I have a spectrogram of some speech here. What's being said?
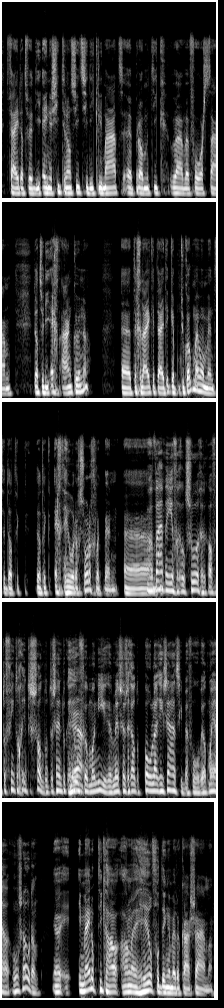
het feit dat we die energietransitie, die klimaatproblematiek waar we voor staan, dat we die echt aankunnen. Uh, tegelijkertijd, ik heb natuurlijk ook mijn momenten dat ik, dat ik echt heel erg zorgelijk ben. Uh, maar waar ben je vooral zorgelijk over? Dat vind ik toch interessant, want er zijn natuurlijk heel veel manieren. Mensen zeggen altijd polarisatie bijvoorbeeld. Maar ja, hoezo dan? in mijn optiek hangen heel veel dingen met elkaar samen.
